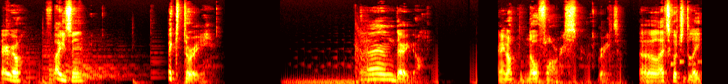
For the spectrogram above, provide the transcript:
There you go. Flags win. Victory. And there you go. And I got no flowers. Great. Uh, let's go to the lake.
